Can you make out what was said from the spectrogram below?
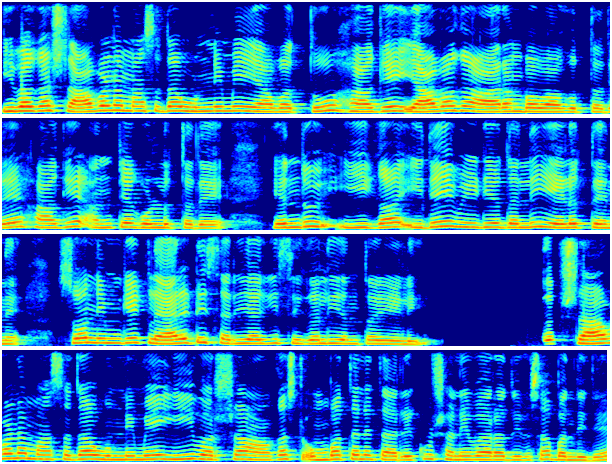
ಇವಾಗ ಶ್ರಾವಣ ಮಾಸದ ಹುಣ್ಣಿಮೆ ಯಾವತ್ತು, ಹಾಗೆ ಯಾವಾಗ ಆರಂಭವಾಗುತ್ತದೆ, ಹಾಗೆ ಅಂತ್ಯಗೊಳ್ಳುತ್ತದೆ ಎಂದು ಈಗ ಇದೇ ವಿಡಿಯೋದಲ್ಲಿ ಹೇಳುತ್ತೇನೆ. ಸೊ, ನಿಮಗೆ ಕ್ಲಾರಿಟಿ ಸರಿಯಾಗಿ ಸಿಗಲಿ ಅಂತ ಹೇಳಿ. ಶ್ರಾವಣ ಮಾಸದ ಹುಣ್ಣಿಮೆ ಈ ವರ್ಷ ಆಗಸ್ಟ್ ಒಂಬತ್ತನೇ ತಾರೀಕು ಶನಿವಾರ ದಿವಸ ಬಂದಿದೆ.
